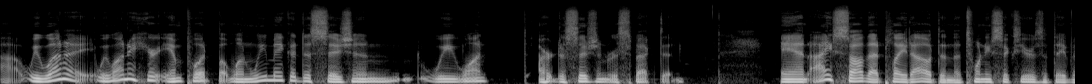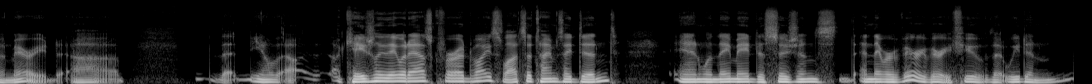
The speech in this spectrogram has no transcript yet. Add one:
uh, we want to we want to hear input, but when we make a decision, we want our decision respected. And I saw that played out in the 26 years that they've been married. Uh, that you know uh, occasionally they would ask for advice lots of times they didn't and when they made decisions and there were very very few that we didn't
